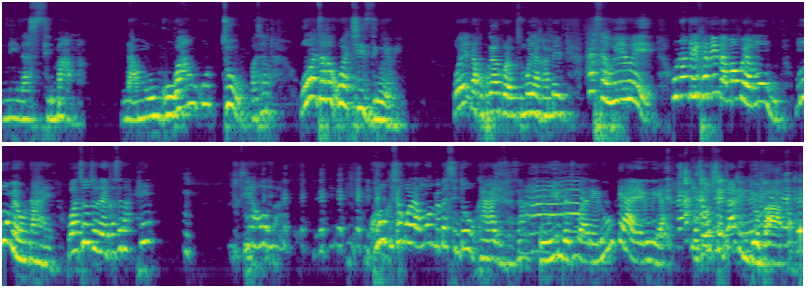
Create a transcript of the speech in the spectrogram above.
Ninasimama. Na mungu wangu tu. Wasema wewe kuwa chizi wewe we nakumbuka kuna mtu mmoja akaambia hivi sasa wewe unaangaika nini na mambo ya mungu? Mume unaye watoto naye kasema he jehova. Kwa mume basi ndo ukaaje sasa uimbe tu haleluya haleluya. Kwa sababu shetani mjomba wako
